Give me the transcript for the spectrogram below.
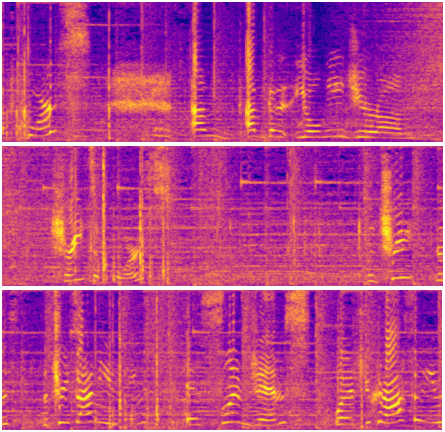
of course, I'm I'm gonna you'll need your um treats, of course the treat, the, the treats I'm using is Slim Jims, which you can also use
